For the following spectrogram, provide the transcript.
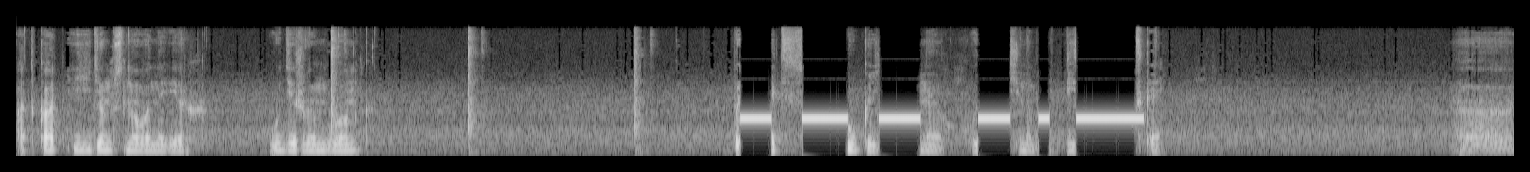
откат и идем снова наверх. Удерживаем лонг. Блять, сука, ебаная хуйчина, блядь, пиздская. А,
